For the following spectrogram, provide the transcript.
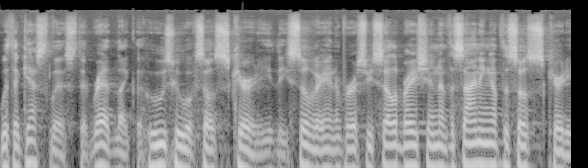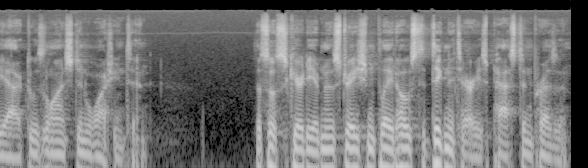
With a guest list that read like the who's who of Social Security, the silver anniversary celebration of the signing of the Social Security Act was launched in Washington. The Social Security Administration played host to dignitaries past and present.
